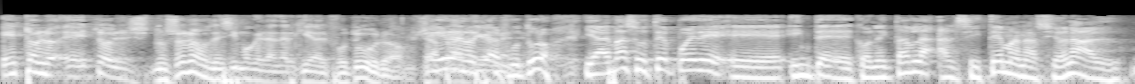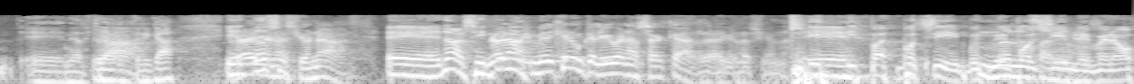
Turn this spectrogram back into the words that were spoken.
esto, lo- esto es- nosotros decimos que es la energía del futuro. ya Es la energía del futuro. Y además usted puede eh, conectarla al sistema nacional de energía Claro. eléctrica. Y Radio entonces, Nacional. eh, no, el No, sistema... la- me dijeron que le iban a sacar Radio Nacional. Eh, Sí, pues sí, no es posible, pero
